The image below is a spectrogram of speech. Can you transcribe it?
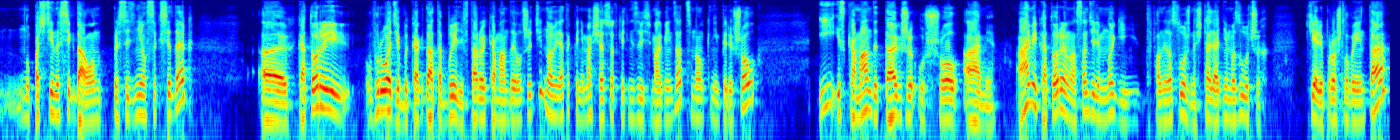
ну, почти навсегда. Он присоединился к Сидек, э, который вроде бы когда-то были второй командой LGT, но, я так понимаю, сейчас все-таки это независимая организация, но он к ним перешел. И из команды также ушел Ами. Ами, который, на самом деле, многие вполне заслуженно считали одним из лучших керри прошлого инта.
